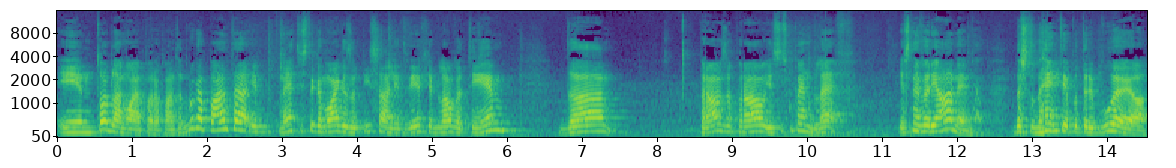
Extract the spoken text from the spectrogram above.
in to je bila moja prva panta. Druga panta je, ne, tistega mojega zapisa ali dveh je bila v tem, da pravzaprav je vse skupaj en blef. Jaz ne verjamem, da študenti potrebujejo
